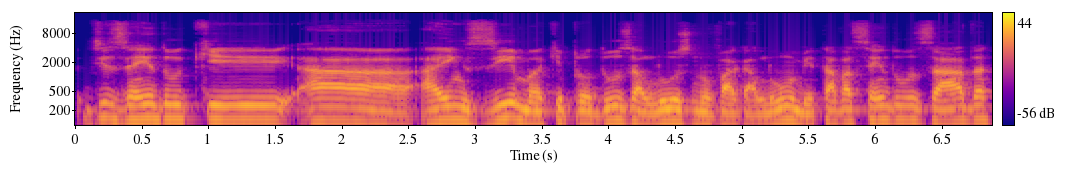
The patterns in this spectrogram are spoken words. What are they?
dizendo que a, a enzima que produz a luz no vagalume estava sendo usada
